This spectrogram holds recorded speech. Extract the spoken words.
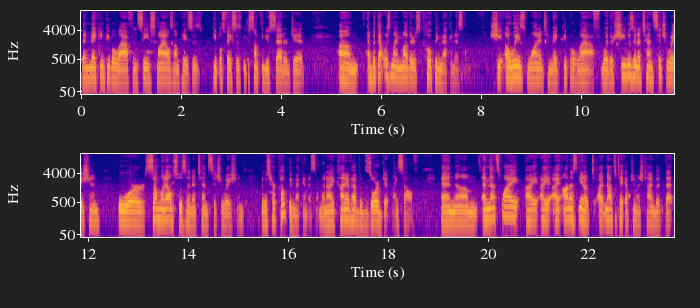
than making people laugh and seeing smiles on faces people's faces because something you said or did. Um, but that was my mother's coping mechanism. She always wanted to make people laugh, whether she was in a tense situation or someone else was in a tense situation. It was her coping mechanism, and I kind of have absorbed it myself. And um, and that's why I, I, I honest, you know, t- uh, not to take up too much time, but that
